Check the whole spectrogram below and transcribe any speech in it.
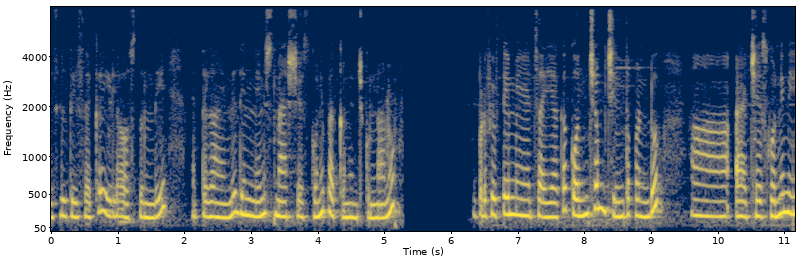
విజిల్ తీసాక ఇలా వస్తుంది. మెత్తగా అయింది. దీన్ని నేను స్మాష్ చేసుకొని పక్కన ఉంచుకున్నాను. ఇప్పుడు ఫిఫ్టీన్ మినిట్స్ అయ్యాక కొంచెం చింతపండు యాడ్ చేసుకోండి. మీ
